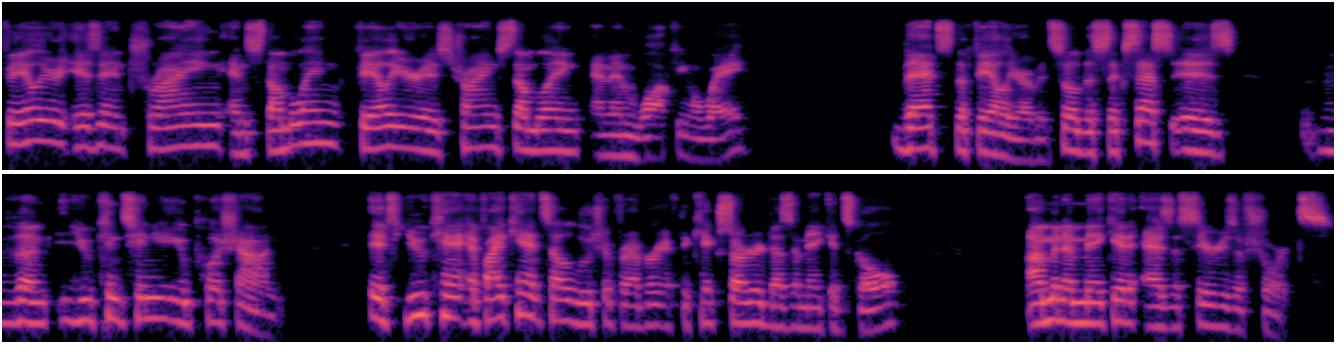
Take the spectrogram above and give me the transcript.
Failure isn't trying and stumbling. Failure is trying, stumbling, and then walking away that's the failure of it. So the success is the you continue, you push on. If you can't, if I can't tell Lucha Forever, if the Kickstarter doesn't make its goal, I'm gonna make it as a series of shorts.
